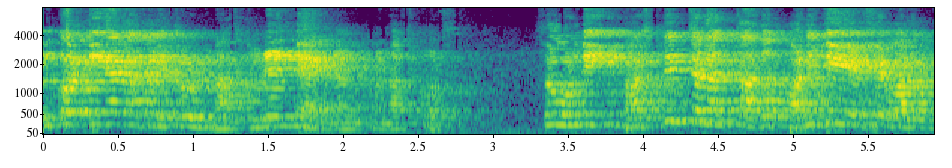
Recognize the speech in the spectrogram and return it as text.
ఇంకోటి స్టూడెంట్ ఆయన అనుకోండి ఆఫ్ కోర్స్ సో ఉండి ప్రశ్నించడం కాదు పని చేసే వాళ్ళకు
